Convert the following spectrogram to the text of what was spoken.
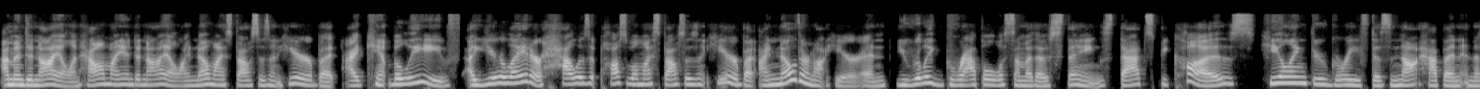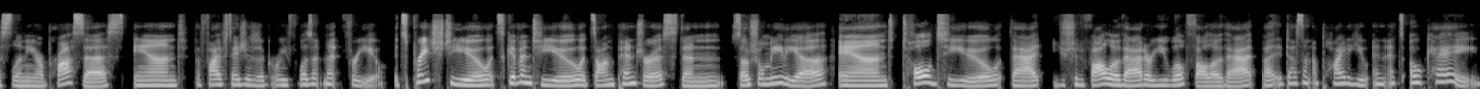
i'm in denial. And how am i in denial? I know my spouse isn't here but i can't believe a year later how is it possible my spouse isn't here? But i know they're not here. And you really grapple with some of those things. That's because healing through grief does not happen in this linear process and the five stages of grief wasn't meant for you. It's preached to you, it's given to you, it's on Pinterest and social media and told to you that you should follow that or you will follow that, but it doesn't apply to you. And it's okay.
